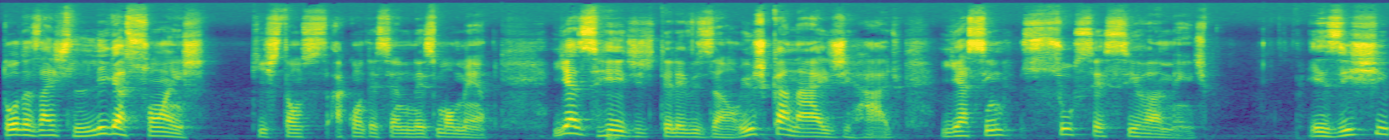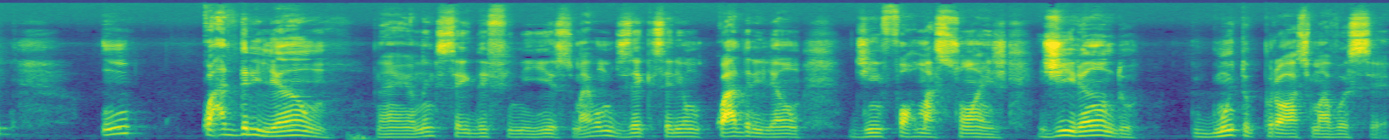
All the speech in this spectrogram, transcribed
todas as ligações que estão acontecendo nesse momento. E as redes de televisão, e os canais de rádio, e assim sucessivamente. Existe um quadrilhão? Eu nem sei definir isso, mas vamos dizer que seria um quadrilhão de informações girando muito próximo a você.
